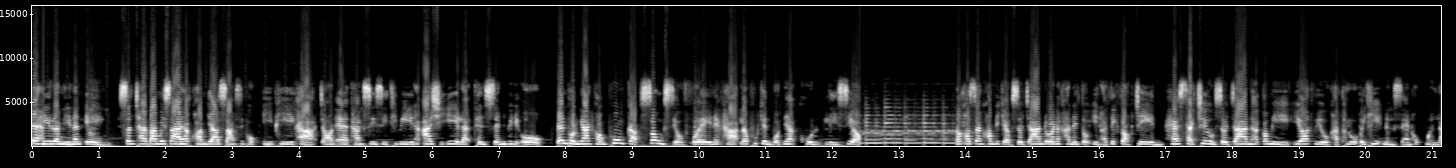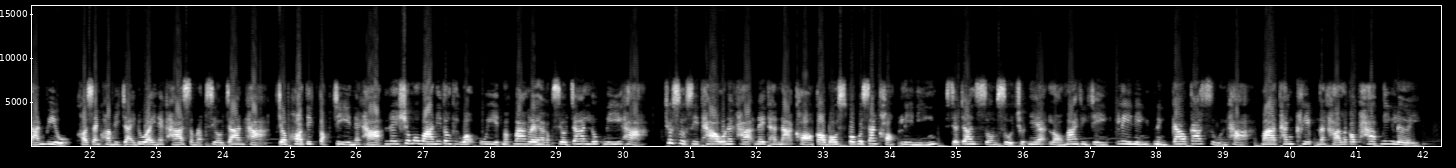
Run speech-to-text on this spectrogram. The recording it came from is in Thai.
นะคะที่เรื่องนี้นั่นเอง Sunshine by My Side ค่ะความยาว 36 EP ค่ะ จอนแอร์ทาง CCTV ทั้ง iQIYI และ Tencent Video เป็นผลงานของพุ่งกับซ่งเสี่ยวเฟยนะคะ แล้วผู้เขียนบทเนี่ยคุณหลีเสี่ยว แล้วขอแสดงความดีใจกับเซียวจ้านด้วยนะคะ ในตัวอินค่ะทิกตอกจีนแฮชแท็กชื่อของเซียวจ้านนะคะก็มียอดวิวค่ะทะลุไปที่ 160,000 ล้านวิว ขอแสดงความดีใจด้วยนะคะสำหรับเซียวจ้านค่ะ เจ้าพ่อทิกตอกจีนนะคะ ในช่วงเมื่อวานนี้ต้องถือว่าอวีดมากๆเลยค่ะกับเซียวจ้านลุคนี้ค่ะชุดสูทสีเทานะคะ ในฐานะของกอบอสโปรโมชั่นของหลีหนิงเซียวจ้านสวมสูทชุดนี้หล่อมากจริงๆหลีหนิง 1990 ค่ะ มาทั้งคลิปนะคะ แล้วก็ภาพนิ่งเลย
